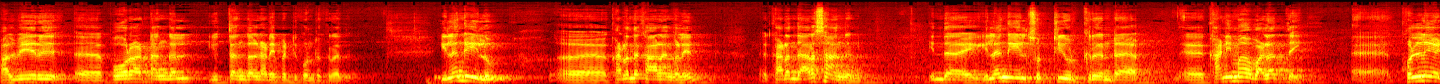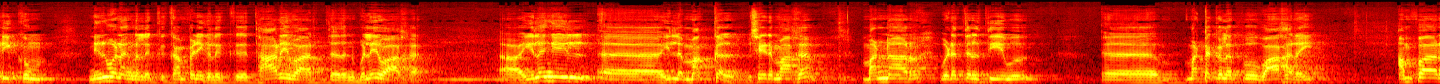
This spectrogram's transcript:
பல்வேறு போராட்டங்கள் யுத்தங்கள் நடைபெற்று கொண்டிருக்கிறது. இலங்கையிலும் கடந்த காலங்களில் கடந்த அரசாங்கம் இந்த இலங்கையில் சுற்றி இருக்கின்ற கனிம வளத்தை கொள்ளையடிக்கும் நிறுவனங்களுக்கு கம்பெனிகளுக்கு தாரை வார்த்ததன் விளைவாக இலங்கையில் இல்லை மக்கள் விசேடமாக மன்னார் விடத்தல் தீவு மட்டக்களப்பு வாகரை அம்பார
